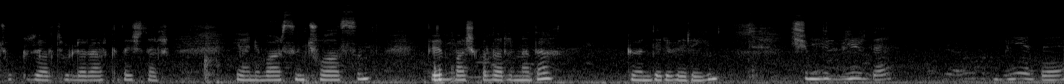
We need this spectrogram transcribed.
Çok güzel türler arkadaşlar. Yani varsın çoğalsın ve başkalarına da gönderi vereyim. Şimdi bir de bir de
